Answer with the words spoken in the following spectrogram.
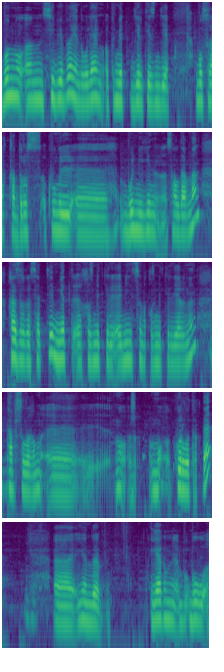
бұның себебі енді ойлаймын үкімет дер кезінде бұл сұраққа дұрыс көңіл бөлмеген салдарынан қазіргі сәтте мед қызметкер медицина қызметкерлерінің тапшылығын ну, көріп отырық да енді яғни бұл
